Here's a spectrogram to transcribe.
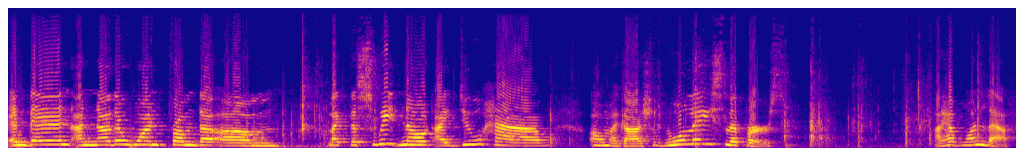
and then another one from the um like the sweet note i do have oh my gosh woolly slippers i have one left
